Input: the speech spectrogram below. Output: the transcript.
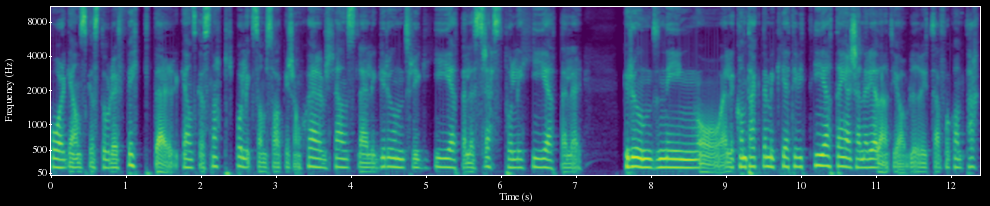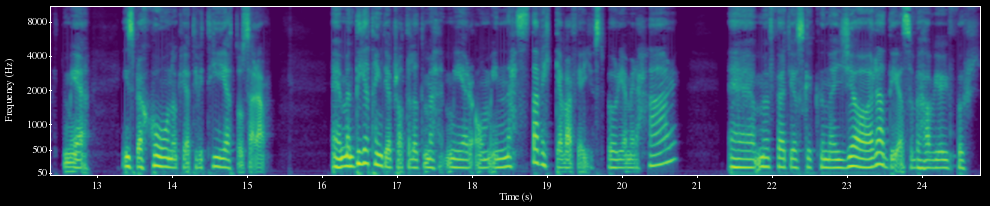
får ganska stora effekter ganska snabbt på liksom saker som självkänsla eller grundtrygghet eller stresstålighet eller grundning och, eller kontakten med kreativiteten. Jag känner redan att jag har blivit så här, får kontakt med inspiration och kreativitet och så här. Eh, men det tänkte jag prata lite mer om i nästa vecka, varför jag just börjar med det här. Eh, men för att jag ska kunna göra det så behöver jag ju först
